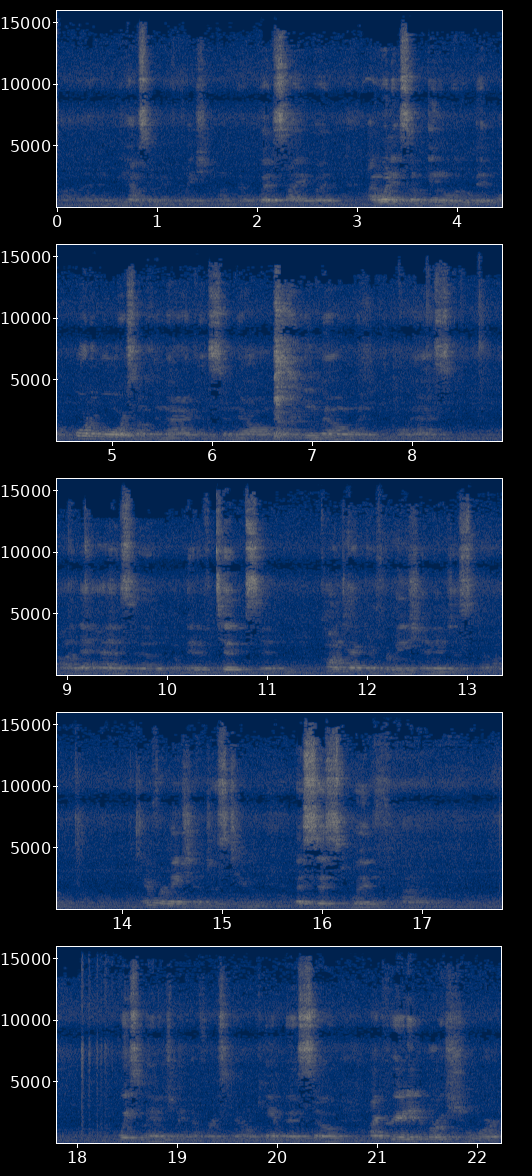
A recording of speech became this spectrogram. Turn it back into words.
uh, and we have some information on the website, but I wanted something a little bit more portable or something that I could send out an email when people ask uh, that has a, a, bit of tips and contact information and just um, information just to assist with uh, waste management efforts here on campus. So I created a brochure.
